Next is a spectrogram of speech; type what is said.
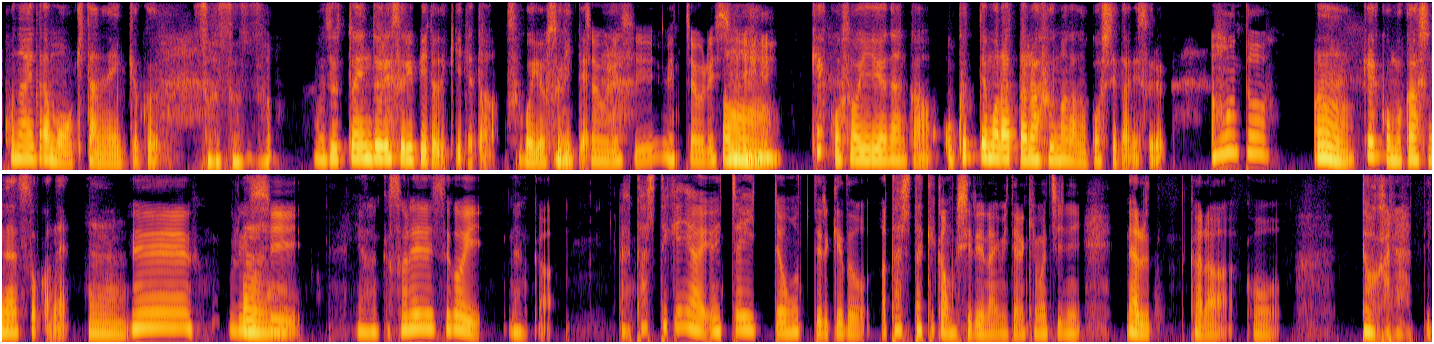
この間も来たね、一曲。そうそうそうもうずっとエンドレスリピートで聴いてた。すごい良すぎ。めってちゃ嬉しいめっちゃ嬉しい、うん結構そういうなんか送ってもらったラフまだ残してたりする。あ本当？うん。結構昔のやつとかね。うん。えー、嬉しい、いやなんかそれですごいなんか私的にはめっちゃいいって思ってるけど私だけかもしれないみたいな気持ちになるからこうどうかなって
